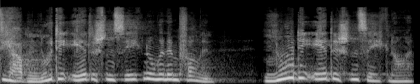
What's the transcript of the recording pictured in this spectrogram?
die haben nur die irdischen Segnungen empfangen. Nur die irdischen Segnungen.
